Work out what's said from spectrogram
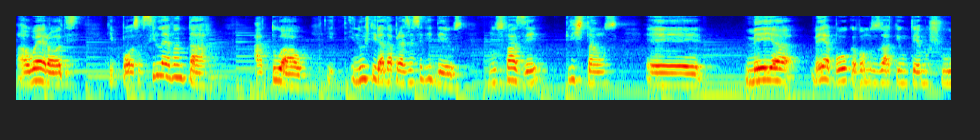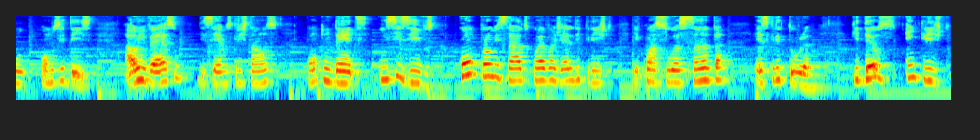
ao Herodes que possa se levantar atual e, e nos tirar da presença de Deus, nos fazer cristãos é, meia meia boca, vamos usar aqui um termo chulo, como se diz, ao inverso de sermos cristãos contundentes, incisivos, compromissados com o Evangelho de Cristo e com a sua santa Escritura. Que Deus em Cristo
